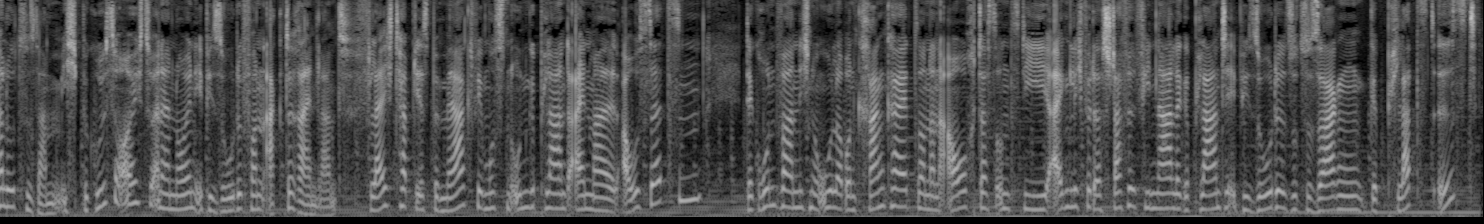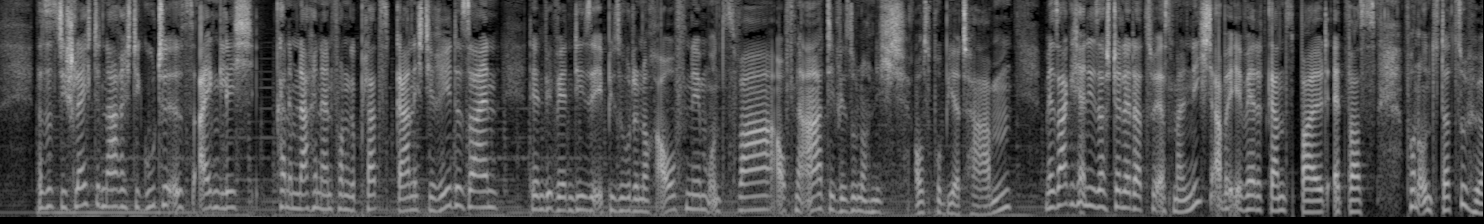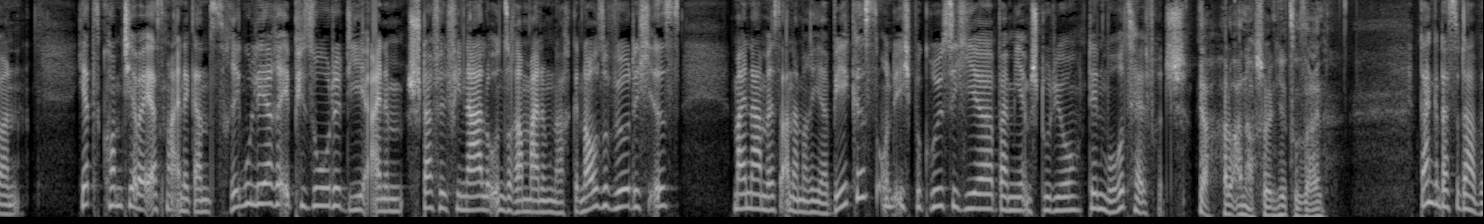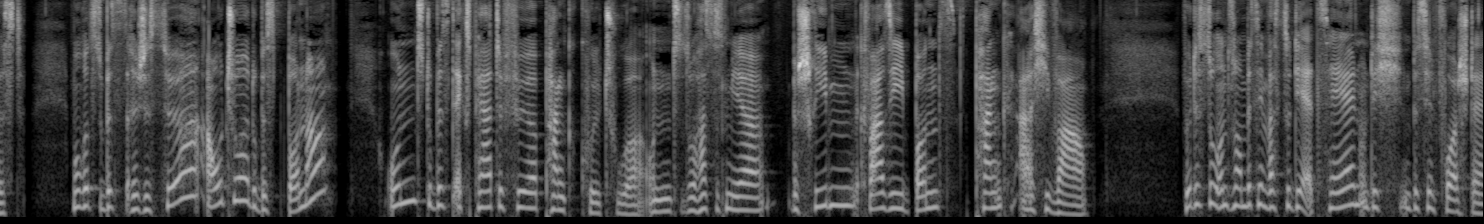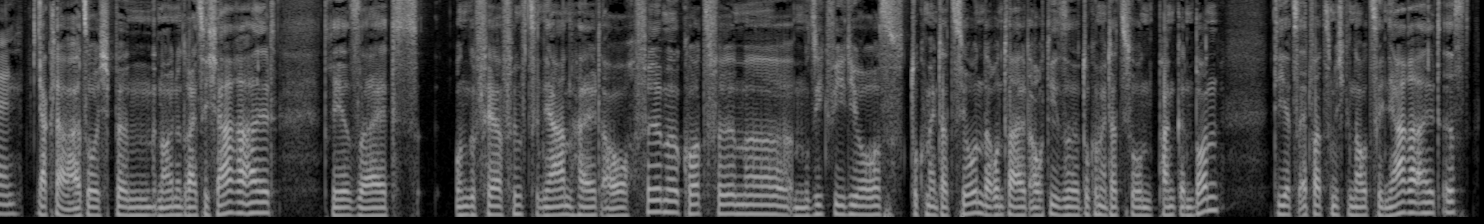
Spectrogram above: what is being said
Hallo zusammen, ich begrüße euch zu einer neuen Episode von Akte Rheinland. Vielleicht habt ihr es bemerkt, wir mussten ungeplant einmal aussetzen. Der Grund war nicht nur Urlaub und Krankheit, sondern auch, dass uns die eigentlich für das Staffelfinale geplante Episode sozusagen geplatzt ist. Das ist die schlechte Nachricht. Die gute ist, eigentlich kann im Nachhinein von geplatzt gar nicht die Rede sein, denn wir werden diese Episode noch aufnehmen und zwar auf eine Art, die wir so noch nicht ausprobiert haben. Mehr sage ich an dieser Stelle dazu erstmal nicht, aber ihr werdet ganz bald etwas von uns dazu hören. Jetzt kommt hier aber erstmal eine ganz reguläre Episode, die einem Staffelfinale unserer Meinung nach genauso würdig ist. Mein Name ist Anna-Maria Bekes und ich begrüße hier bei mir im Studio den Moritz Helfritsch. Ja, hallo Anna, schön hier zu sein. Danke, dass du da bist. Moritz, du bist Regisseur, Autor, du bist Bonner und du bist Experte für Punkkultur. Und so hast du es mir beschrieben, quasi Bonns Punk-Archivar. Würdest du uns noch ein bisschen was zu dir erzählen und dich ein bisschen vorstellen? Ja klar, also ich bin 39 Jahre alt, drehe seit ungefähr 15 Jahren halt auch Filme, Kurzfilme, Musikvideos, Dokumentationen, darunter halt auch diese Dokumentation Punk in Bonn, die jetzt etwa ziemlich genau zehn Jahre alt ist.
